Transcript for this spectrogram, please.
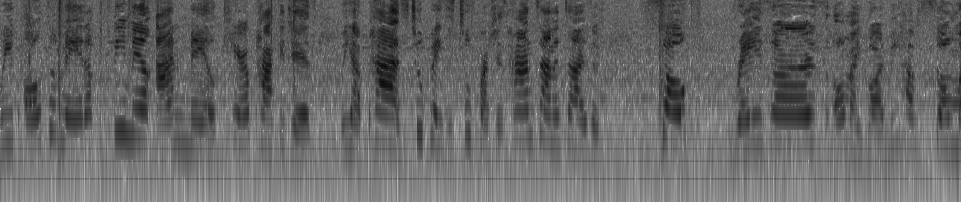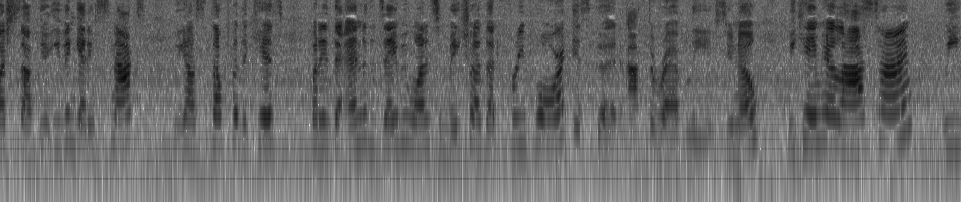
We've also made up female and male care packages. We have pads, toothpastes, toothbrushes, hand sanitizers, soap, razors. Oh my God, we have so much stuff. You're even getting snacks. We have stuff for the kids. But at the end of the day, we wanted to make sure that Freeport is good after Rev leaves, you know? We came here last time. We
